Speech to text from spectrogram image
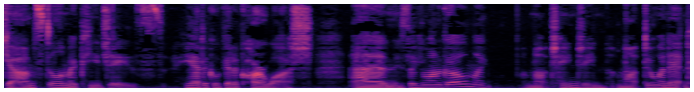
Yeah, I'm still in my PJs he had to go get a car wash. And he's like, you want to go? I'm like, I'm not changing. I'm not doing it.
